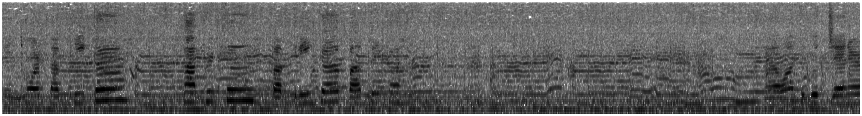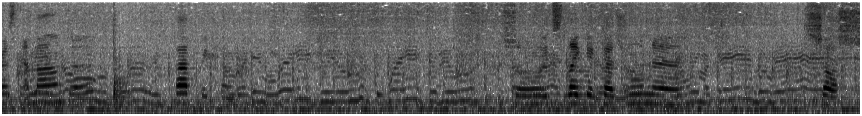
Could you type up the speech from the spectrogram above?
and more paprika, paprika, paprika, paprika. I want a good generous amount of paprika. So it's like a Cajun uh, sauce.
